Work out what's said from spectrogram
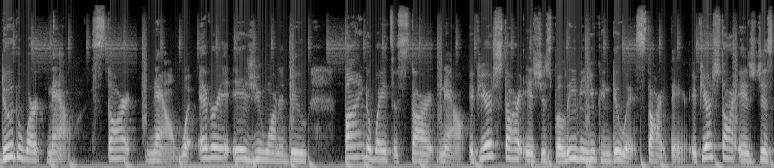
Do the work now. Start now. Whatever it is you want to do, find a way to start now. If your start is just believing you can do it, start there. If your start is just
